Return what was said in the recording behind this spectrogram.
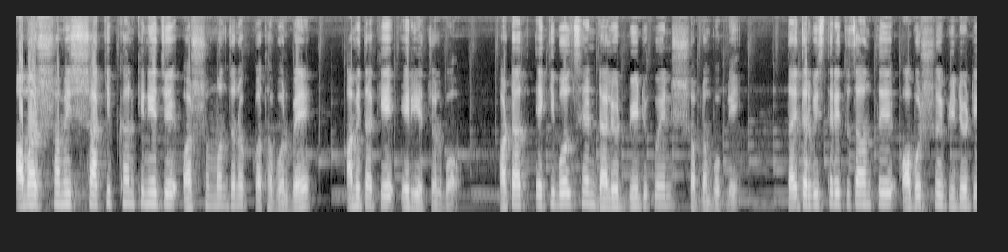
আমার স্বামী সাকিব খানকে নিয়ে যে অসম্মানজনক কথা বলবে, আমি তাকে এড়িয়ে চলব। হঠাৎ একই বলছেন ডালিউড বিউটি কুইন শবনম বুবলি। তাই তার বিস্তারিত জানতে অবশ্যই ভিডিওটি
